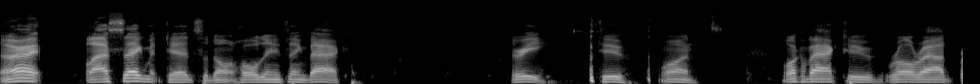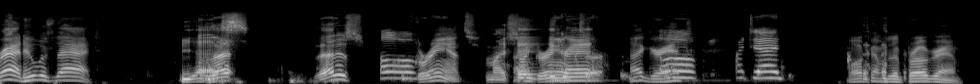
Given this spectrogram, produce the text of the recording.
All right, last segment, Ted. So don't hold anything back. Three, two, one. Welcome back to Rural Route. Brad, who was that? Yes. That is oh. Grant, my son hey, Grant. Grant. Uh, Hi, Grant. Oh, hi, Dad. Welcome to the program.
